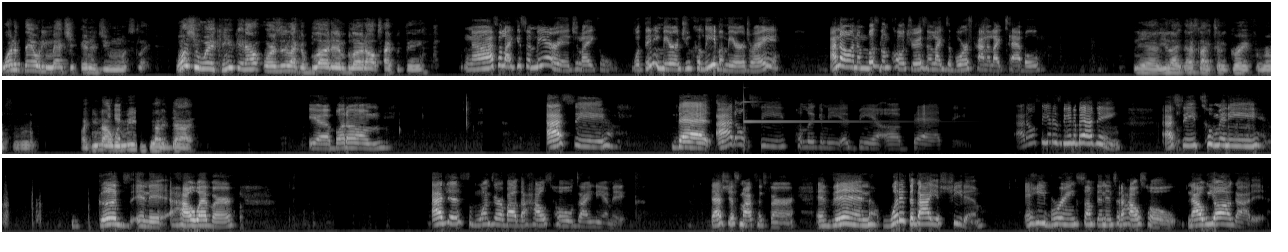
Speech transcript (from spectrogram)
What if they already match your energy once? Like, once you win, can you get out, or is it like a blood in, blood out type of thing? No, I feel like it's a marriage. Like with any marriage, you could leave a marriage, right? I know in a Muslim culture, isn't like divorce kind of like taboo. Yeah, you like that's like to the grave for real, for real. Like you're not with me, you gotta die. Yeah, but um, I see that I don't see polygamy as being a bad thing. I don't see it as being a bad thing. I see too many goods in it. However, I just wonder about the household dynamic. That's just my concern. And then what if the guy is cheating and he brings something into the household? Now we all got it.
